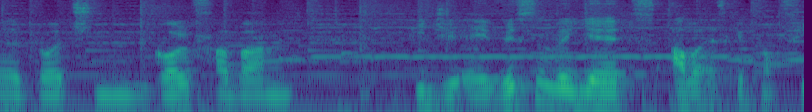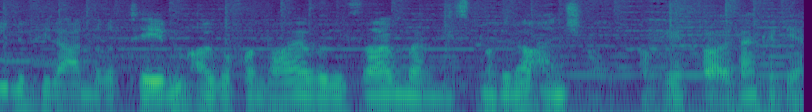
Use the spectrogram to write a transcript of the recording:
äh, deutschen Golfverband, PGA wissen wir jetzt, aber es gibt noch viele, viele andere Themen. Also von daher würde ich sagen, beim nächsten Mal wieder einschalten. Auf jeden Fall, danke dir.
